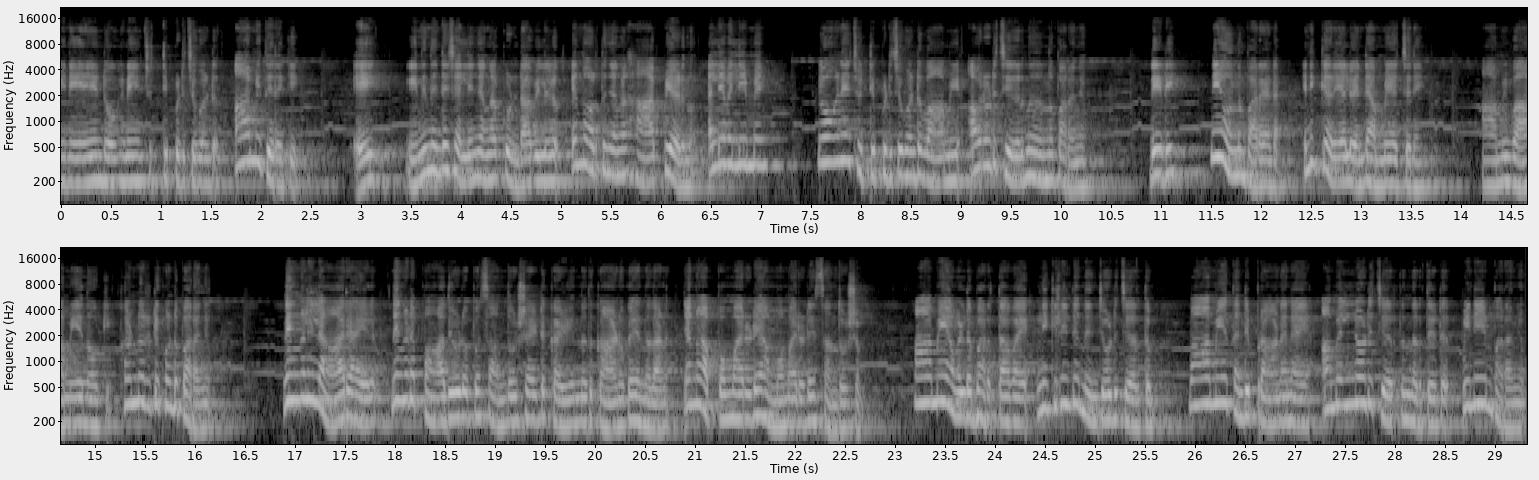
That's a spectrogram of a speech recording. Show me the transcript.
വിനയനെയും രോഹിണിയെയും ചുറ്റിപ്പിടിച്ചുകൊണ്ട് ആമി തിരക്കി. ഏയ് ഇനി നിന്റെ ശല്യം ഞങ്ങൾക്ക് ഉണ്ടാവില്ലല്ലോ എന്നോർത്ത് ഞങ്ങൾ ഹാപ്പിയായിരുന്നു അല്ലേ വല്യമ്മേ? രോഹിണിയെ ചുറ്റിപ്പിടിച്ചുകൊണ്ട് വാമി അവരോട് ചേർന്ന് നിന്ന് പറഞ്ഞു. ഡിഡി നീ ഒന്നും പറയണ്ട. എനിക്കറിയാലോ എന്റെ അമ്മയച്ഛനെ. ആമി വാമിയെ നോക്കി കണ്ണുരുട്ടിക്കൊണ്ട് പറഞ്ഞു നിങ്ങളിൽ ആരായാലും നിങ്ങളുടെ പാതയോടൊപ്പം സന്തോഷമായിട്ട് കഴിയുന്നത് കാണുക എന്നതാണ് ഞങ്ങൾ അപ്പന്മാരുടെയും അമ്മമാരുടെയും സന്തോഷം. ആമി അവളുടെ ഭർത്താവായ നിഖിലിന്റെ നെഞ്ചോട് ചേർത്തും മാമിയെ തന്റെ പ്രാണനായ അമലിനോട് ചേർത്ത് നിർത്തിയിട്ട് വിനയം പറഞ്ഞു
